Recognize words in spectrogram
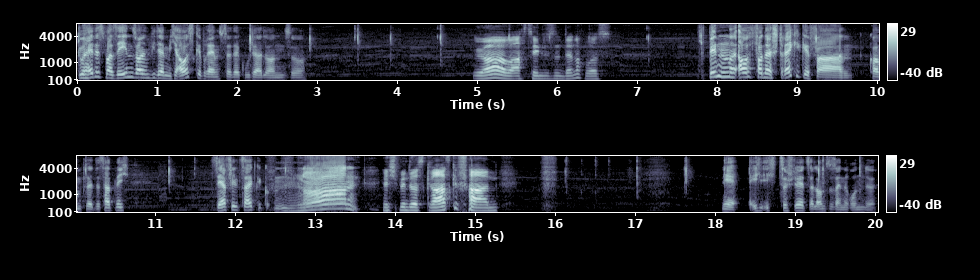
du hättest mal sehen sollen, wie der mich ausgebremst hat, der gute Alonso. Ja, aber 8 Zehntel sind dennoch was. Ich bin aus, von der Strecke gefahren. Komplett. Das hat mich sehr viel Zeit gekostet. Mann! Ich bin durchs Gras gefahren. Nee, ich, ich zerstöre jetzt Alonso seine Runde.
